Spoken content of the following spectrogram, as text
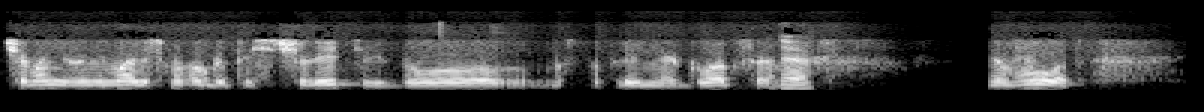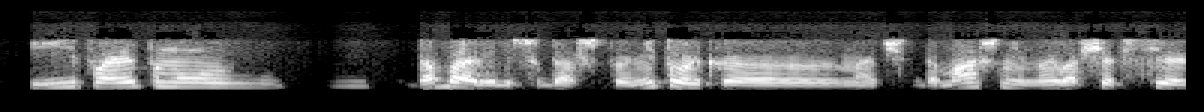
чем они занимались много тысячелетий до наступления Голоцена. Да. Вот. И поэтому добавили сюда, что не только, значит, домашние, но и вообще все,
